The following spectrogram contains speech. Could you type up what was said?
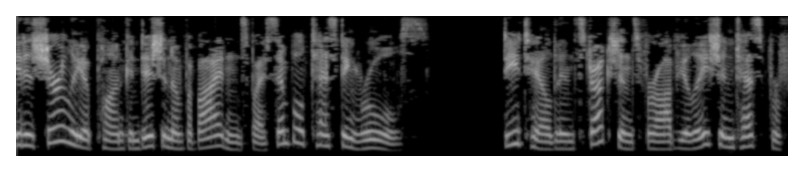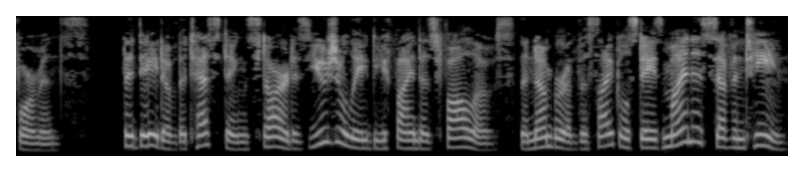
It is surely upon condition of abidance by simple testing rules. Detailed instructions for ovulation test performance. The date of the testing start is usually defined as follows. The number of the cycles days minus 17.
